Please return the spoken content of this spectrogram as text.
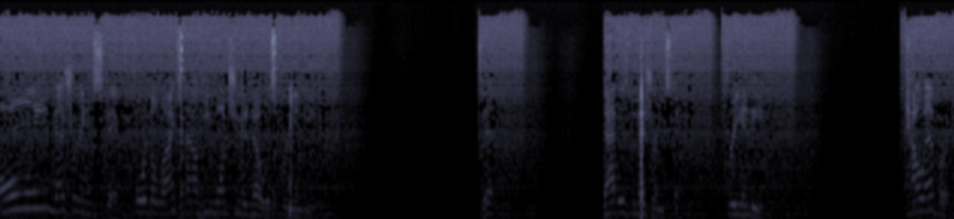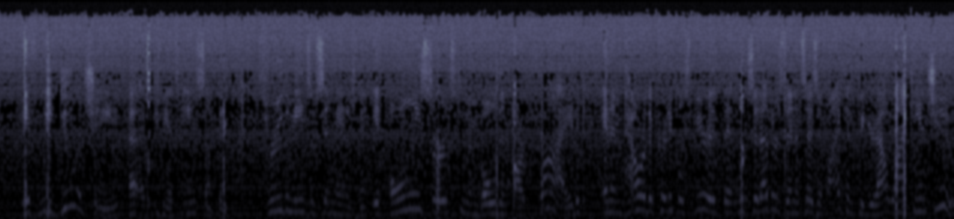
only measuring stick for the lifestyle he wants you to know is free indeed. That's it. That is the measuring stick. Free indeed. However, if we do attain, uh, excuse me, attain something of sin management, it only serves to embolden our pride and empower the critical spirit that looks at others then and says, if I can figure it out, why can't you?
